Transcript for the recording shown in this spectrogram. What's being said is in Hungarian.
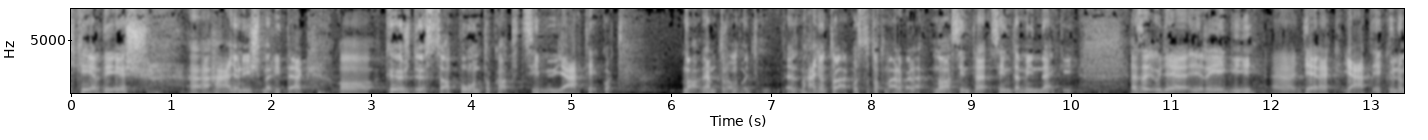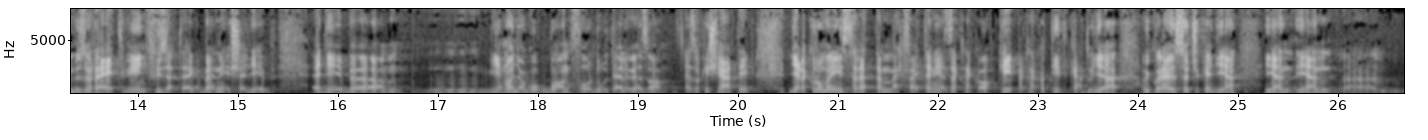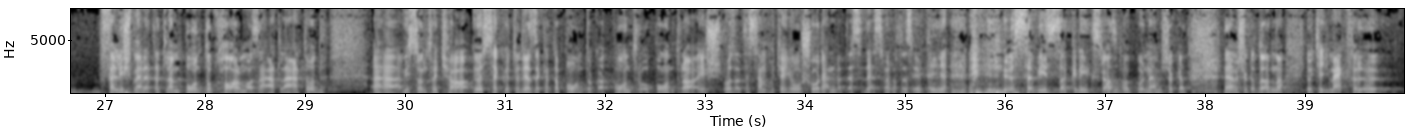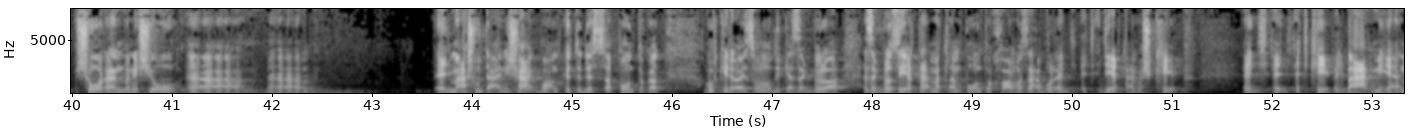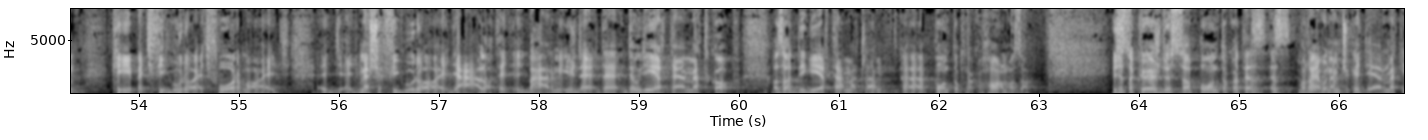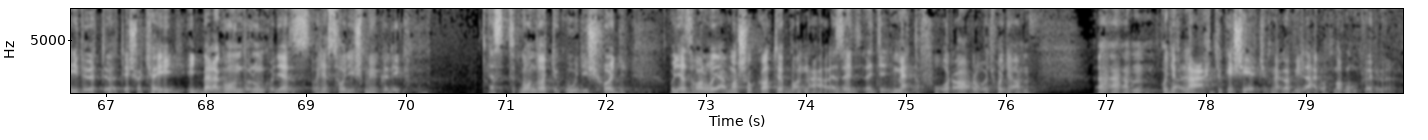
Egy kérdés, hányan ismeritek a Kösd össze a pontokat című játékot? Na, nem tudom, hogy hányan találkoztatok már vele. Na, szinte, szinte mindenki. Ez egy ugye régi gyerek játék, különböző rejtvény, füzetekben és egyéb, egyéb um, ilyen anyagokban fordult elő ez a, ez a kis játék. Gyerekkoromban én is szerettem megfejteni ezeknek a képeknek a titkát. Ugye, amikor először csak egy ilyen, ilyen, ilyen felismeretetlen pontok halmazát látod, viszont hogyha összekötöd ezeket a pontokat pontról pontra, és hozzáteszem, hogyha jó sorrendbe teszed ezt, mert azért így, össze-vissza krikszraszba, akkor nem sokat, nem sokat adna, de hogyha egy megfelelő sorrendben és jó egymás utániságban kötöd össze a pontokat, akkor kirajzolódik ezekből, a, ezekből az értelmetlen pontok halmazából egy, egy, egy értelmes kép egy, egy, egy kép, egy bármilyen kép, egy figura, egy forma, egy, egy, egy mesefigura, egy állat, egy, egy bármi is, de, de, de úgy értelmet kap az addig értelmetlen pontoknak a halmaza. És ezt a kösd össze a pontokat, ez, ez valójában nem csak egy gyermeki időtöltés. Hogyha így, így belegondolunk, hogy ez, hogy ez hogy is működik, ezt gondolhatjuk úgy is, hogy, hogy ez valójában sokkal több annál. Ez egy, egy, egy metafora arról, hogy hogyan, um, hogyan látjuk és értjük meg a világot magunk körül.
